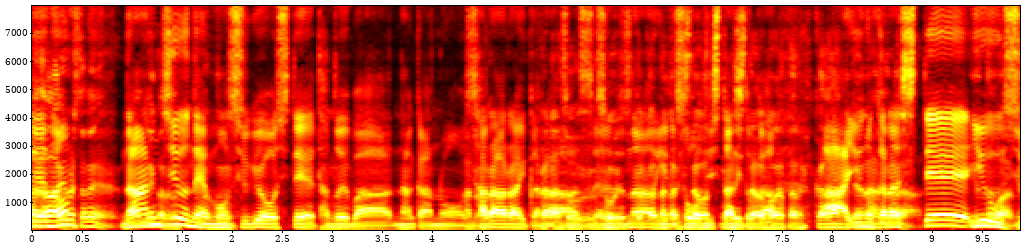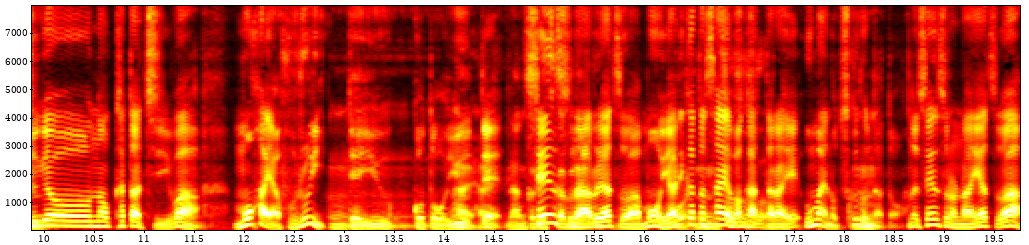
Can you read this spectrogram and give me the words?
でね。何十年もうん。修行して、例えばなんかあの、皿洗いからそう掃除とかななんか掃除したりと下かああいうのからしていう修行の形は、もはや古いっていうことを言うてセンスのあるやつはもうやり方さえ分かったらえうまいの作るんだと。でセンスのないやつは、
